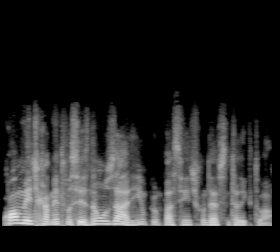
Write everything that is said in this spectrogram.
Qual medicamento vocês não usariam para um paciente com déficit intelectual?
